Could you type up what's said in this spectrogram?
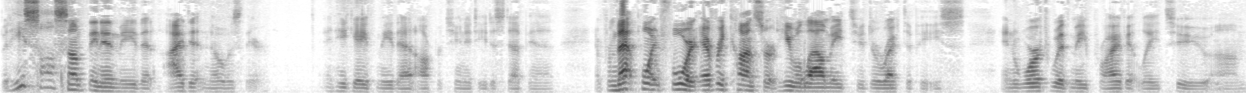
but he saw something in me that I didn't know was there. And he gave me that opportunity to step in. And from that point forward, every concert, he would allow me to direct a piece and worked with me privately to um,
